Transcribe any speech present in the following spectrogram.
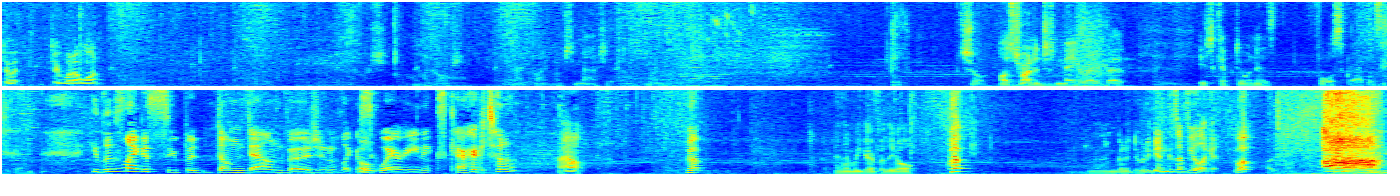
do it. Do what I want. Oh my gosh. Alright, fine. I'll just mash it then. Why not? Sure. I was trying to just melee, but he just kept doing his force grab or something. He looks like a super dumbed down version of like a Oh. Square Enix character. Ow. Hup. And then we go for the old. And then I'm gonna do it again because I feel like it. Whoop. Oh. Ah!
